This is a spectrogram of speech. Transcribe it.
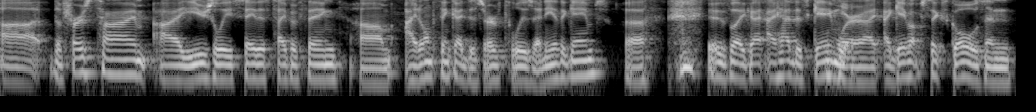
Uh, the first time I usually say this type of thing, um, I don't think I deserve to lose any of the games. Uh, it was like I, I had this game yeah. where I, I, gave up six goals, and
